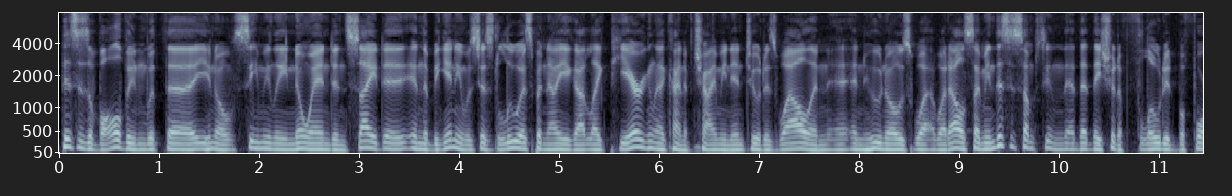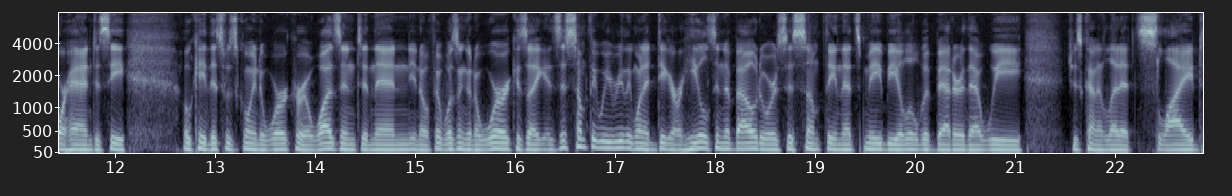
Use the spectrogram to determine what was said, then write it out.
this is evolving with the you know seemingly no end in sight. In the beginning, it was just Lewis, but now you got like Pierre uh, kind of chiming into it as well, and and who knows what what else. I mean, this is something that, that they should have floated beforehand to see, okay, this was going to work or it wasn't, and then you know if it wasn't going to work, is like, is this something we really want to dig our heels in about, or is this something that's maybe a little bit better that we just kind of let it slide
